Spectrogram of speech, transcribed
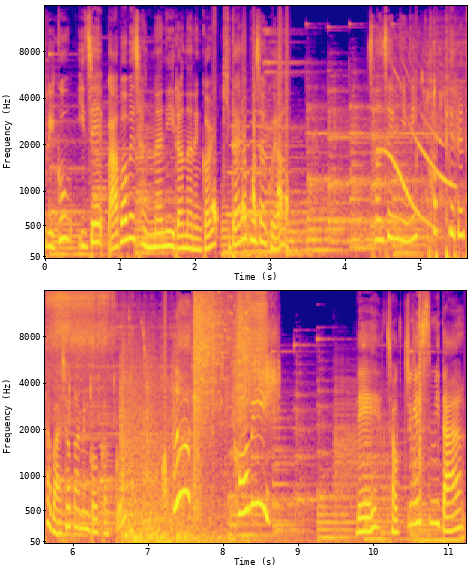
그리고 이제 마법의 장난이 일어나는 걸 기다려보자고요. 선생님이 커피를 다 마셔가는 것 같군. 아! 거미! 네, 적중했습니다.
